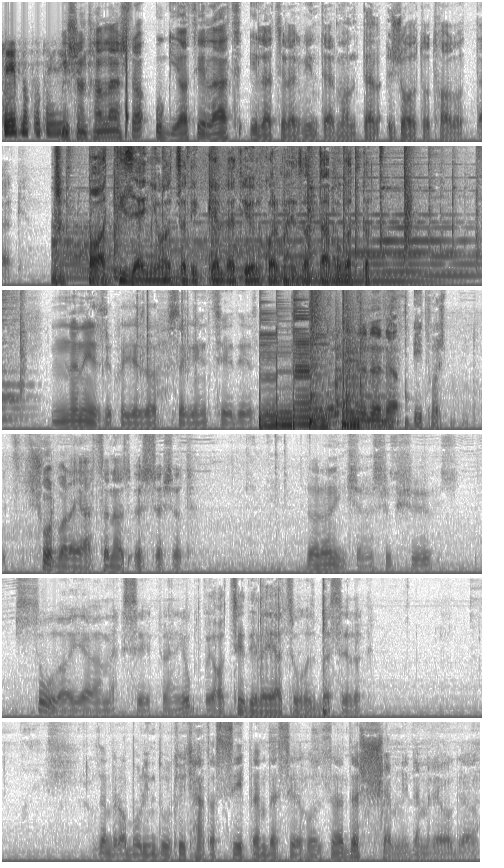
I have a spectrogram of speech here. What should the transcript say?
Szép napot én is. Viszont hallásra Ugi Attilát, illetőleg Wintermantel Zsoltot hallották. A 18. kerületi önkormányzat támogatta. Na nézzük, hogy ez a szegény CD. Ez... Na, na. Itt most sorba lejátszana az összeset. De arra nincsen szükség. Szólaljál meg szépen, jó? A CD lejátszóhoz beszélek. Az ember abból indul ki, hogy hát az szépen beszél hozzá, de semmi nem reagál.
